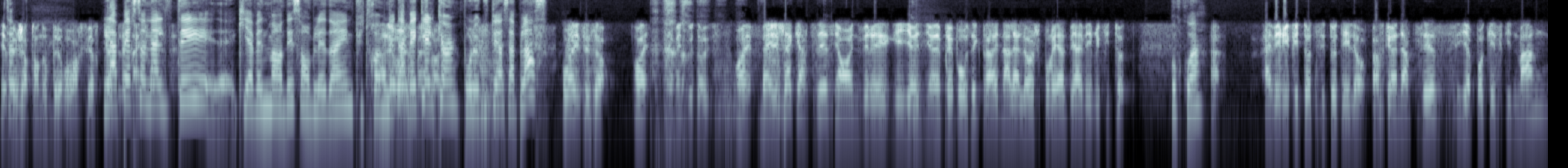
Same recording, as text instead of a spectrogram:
Et après, je retourne au bureau à recuire La personnalité euh, qui avait demandé son blé d'Inde cuit trois minutes avec quelqu'un pour le goûter à sa place? Oui, c'est ça. Oui, il y avait une goûteuse. Oui. Ben, chaque artiste, ils ont une il, y a, un préposé qui travaille dans la loge pour elle, puis elle vérifie tout. Pourquoi? Elle, vérifie tout si tout est là. Parce qu'un artiste, s'il n'y a pas qu'est-ce qu'il demande,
